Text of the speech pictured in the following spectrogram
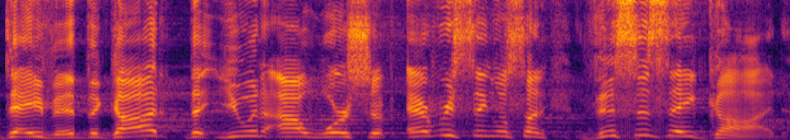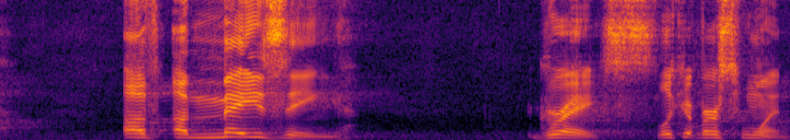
David, the God that you and I worship every single Sunday, this is a God of amazing grace. Look at verse 1.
